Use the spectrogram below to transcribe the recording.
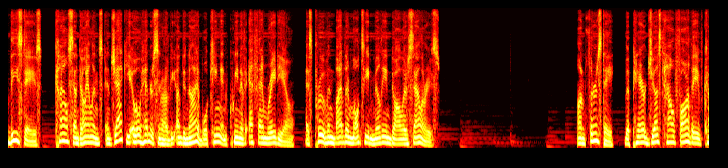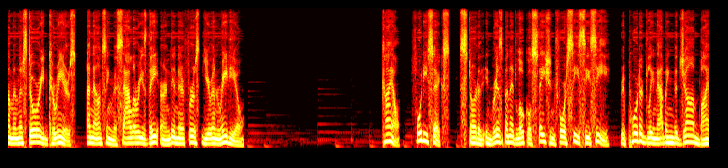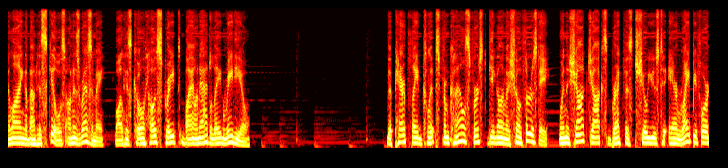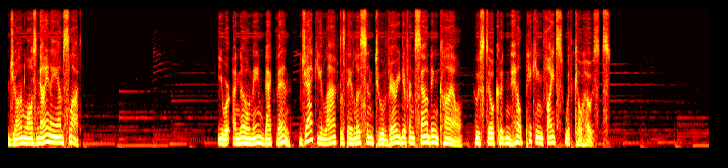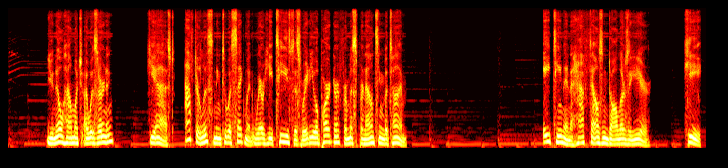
These days, Kyle Sandilands and Jackie O. Henderson are the undeniable king and queen of FM radio, as proven by their multi-million dollar salaries. On Thursday, the pair just how far they've come in their storied careers, announcing the salaries they earned in their first year in radio. Kyle, 46, started in Brisbane at local station 4CCC, reportedly nabbing the job by lying about his skills on his resume, while his co-host scraped by on Adelaide Radio. The pair played clips from Kyle's first gig on the show Thursday, when the Shock Jocks breakfast show used to air right before John Laws' 9am slot. You were a no-name back then, Jackie laughed as they listened to a very different sounding Kyle, who still couldn't help picking fights with co-hosts. You know how much I was earning? He asked, after listening to a segment where he teased his radio partner for mispronouncing the time. $18,500 a year. He.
